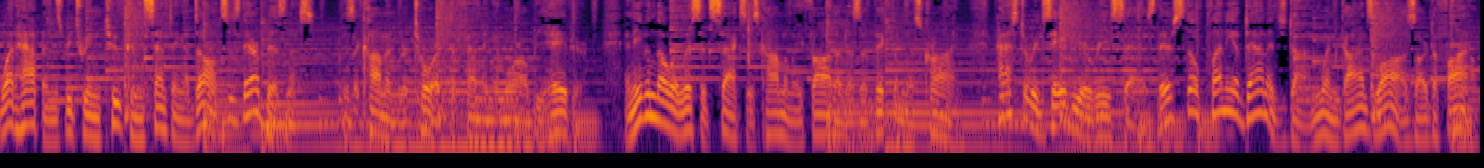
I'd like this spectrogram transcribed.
What happens between two consenting adults is their business, is a common retort defending immoral behavior. And even though illicit sex is commonly thought of as a victimless crime, Pastor Xavier Reese says there's still plenty of damage done when God's laws are defiled.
